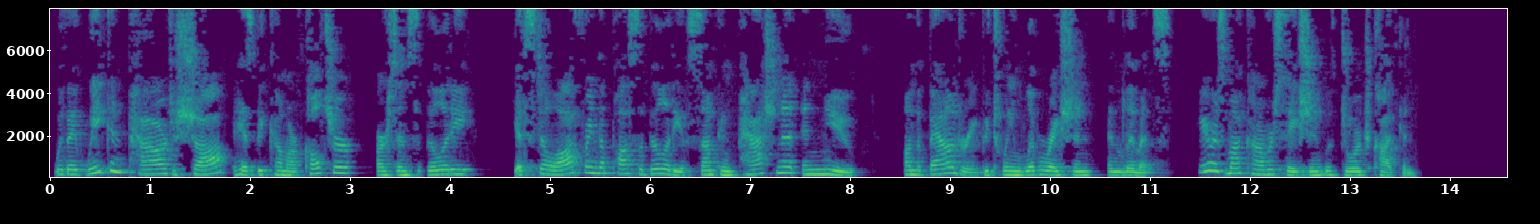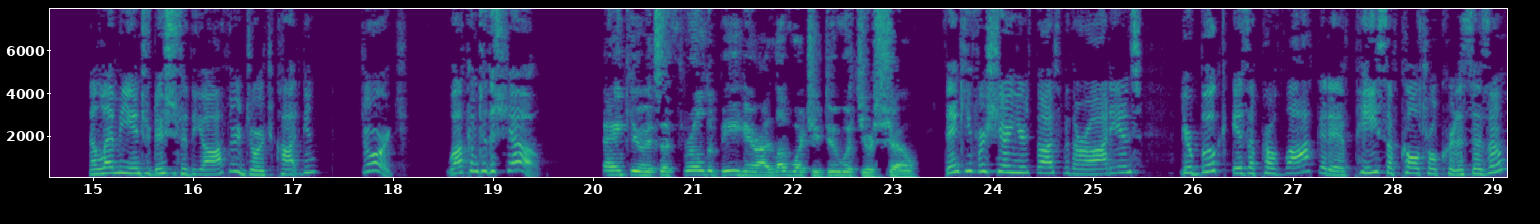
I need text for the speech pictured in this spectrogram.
With a weakened power to shop, it has become our culture, our sensibility, yet still offering the possibility of something passionate and new on the boundary between liberation and limits. Here is my conversation with George Cotkin. Now let me introduce you to the author, George Cotkin. George, welcome to the show. Thank you. It's a thrill to be here. I love what you do with your show. Thank you for sharing your thoughts with our audience. Your book is a provocative piece of cultural criticism.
